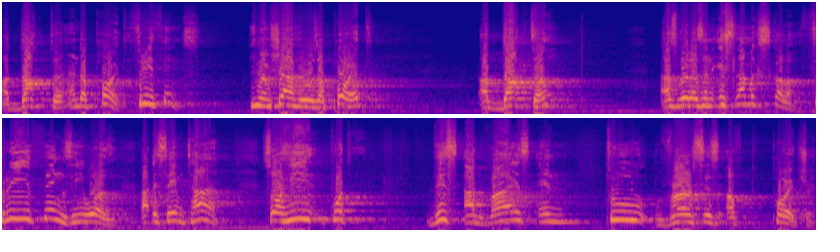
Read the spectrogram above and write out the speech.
a doctor, and a poet. Three things. Imam Shafi was a poet, a doctor, as well as an Islamic scholar. Three things he was at the same time. So he put this advice in two verses of poetry.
